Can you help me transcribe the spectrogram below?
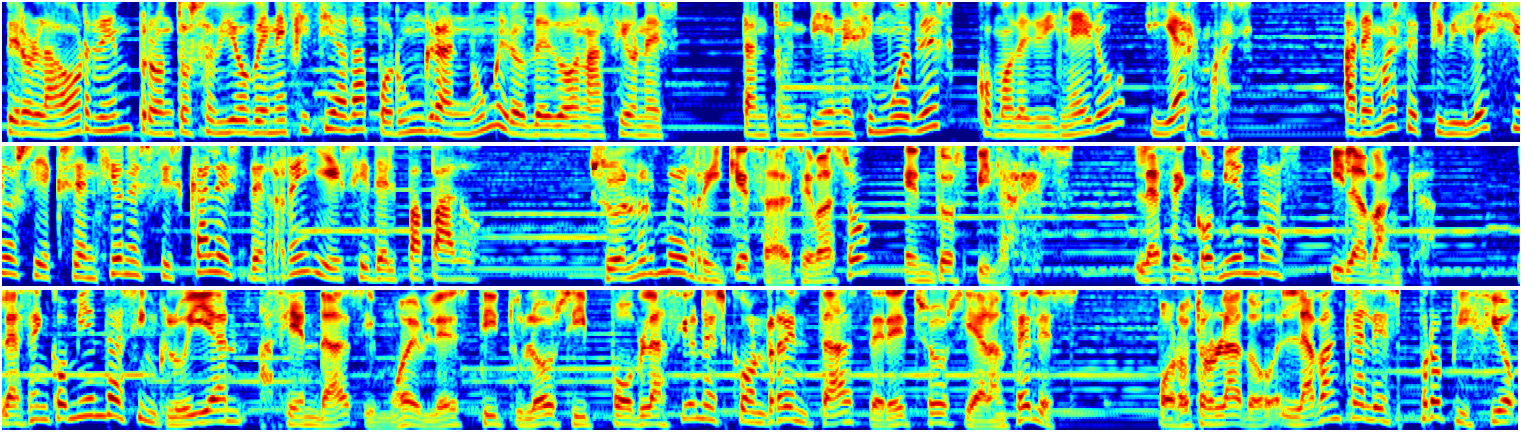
pero la orden pronto se vio beneficiada por un gran número de donaciones, tanto en bienes y muebles como de dinero y armas, además de privilegios y exenciones fiscales de reyes y del papado. Su enorme riqueza se basó en dos pilares, las encomiendas y la banca. Las encomiendas incluían haciendas, inmuebles, títulos y poblaciones con rentas, derechos y aranceles. Por otro lado, la banca les propició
